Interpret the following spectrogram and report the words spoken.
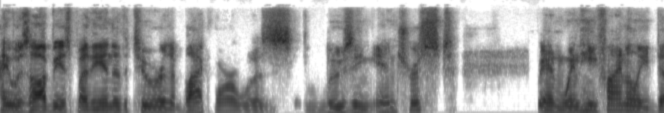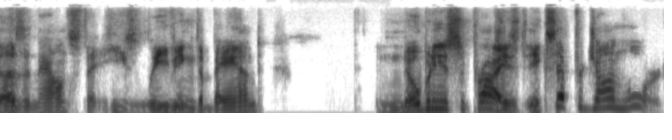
It was obvious by the end of the tour that Blackmore was losing interest. And when he finally does announce that he's leaving the band, nobody is surprised except for Jon Lord,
